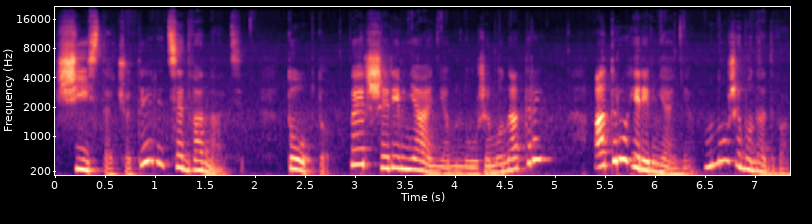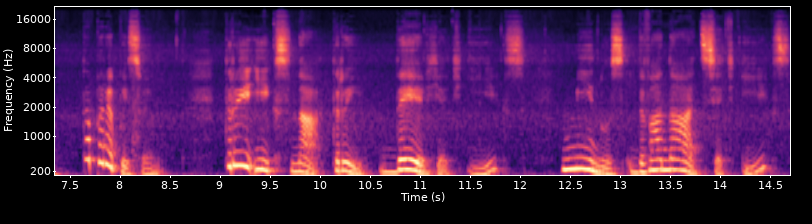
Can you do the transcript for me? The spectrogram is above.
6 та 4 це 12. Тобто перше рівняння множимо на 3, а друге рівняння множимо на 2 та переписуємо. 3х на 3 9х мінус 12х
